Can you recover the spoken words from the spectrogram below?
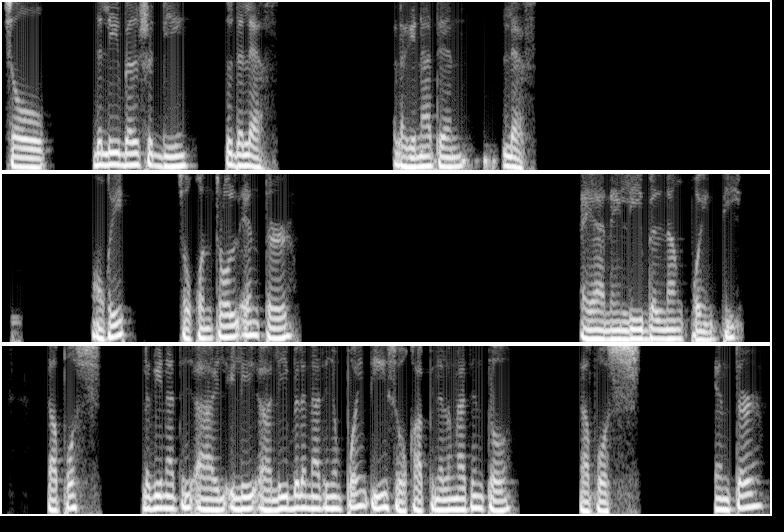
So, the label should be to the left. Lagay natin left. Okay? So, control enter. Ayan yung label ng point D. Tapos, lagay natin, uh, uh, labelan natin yung point E. So, copy na lang natin to. Tapos, enter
